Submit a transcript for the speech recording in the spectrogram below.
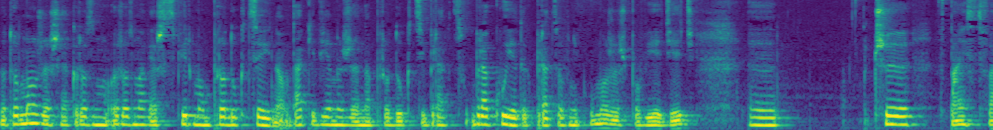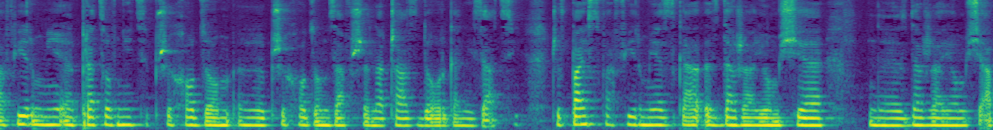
no to możesz, jak rozmawiasz z firmą produkcyjną, tak, i wiemy, że na produkcji brakuje tych pracowników, możesz powiedzieć, y, czy w Państwa firmie pracownicy przychodzą, y, przychodzą zawsze na czas do organizacji? Czy w Państwa firmie zdarzają się zdarzają się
